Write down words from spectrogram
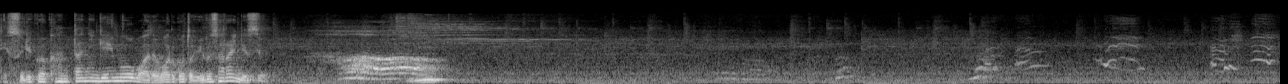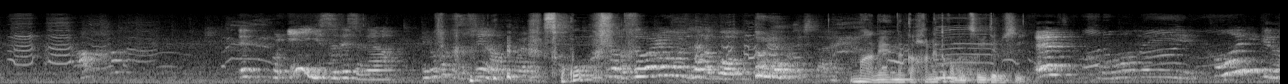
デスリクは簡単にゲームオーバーで終わることを許さないんですよ子ですね。色々欲しいな、これ。なんか座り心地、なんかこう、ドリャってしたい。まあねなんか羽とかもついてるしえかわいいかわいいけど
